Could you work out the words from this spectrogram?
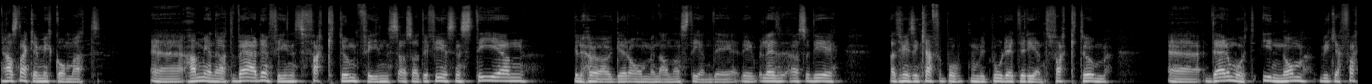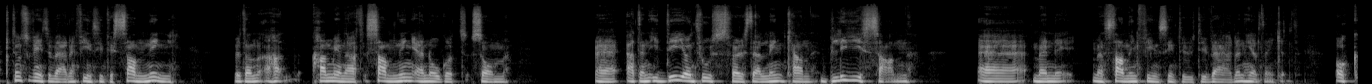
Han snackar mycket om att eh, han menar att världen finns, faktum finns, alltså att det finns en sten till höger om en annan sten. Det, det, eller, alltså det, att det finns en kaffe på, på mitt bord är ett rent faktum. Eh, däremot inom vilka faktum som finns i världen finns inte sanning. Utan han, han menar att sanning är något som eh, att en idé och en trosföreställning kan bli sann. Eh, men, men sanning finns inte ute i världen helt enkelt. Och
